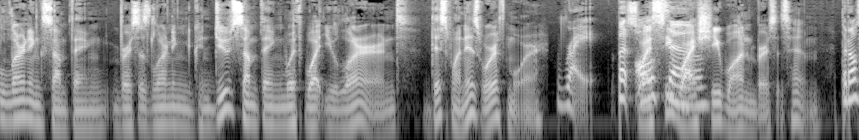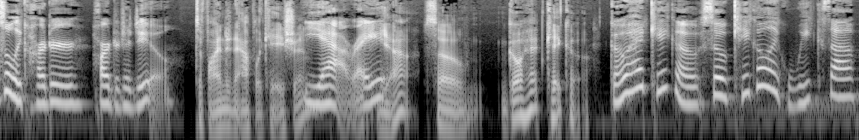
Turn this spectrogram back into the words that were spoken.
learning something versus learning you can do something with what you learned, this one is worth more. Right. But So also, I see why she won versus him. but also like harder, harder to do. To find an application. Yeah. Right. Yeah. So go ahead, Keiko. Go ahead, Keiko. So Keiko like wakes up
